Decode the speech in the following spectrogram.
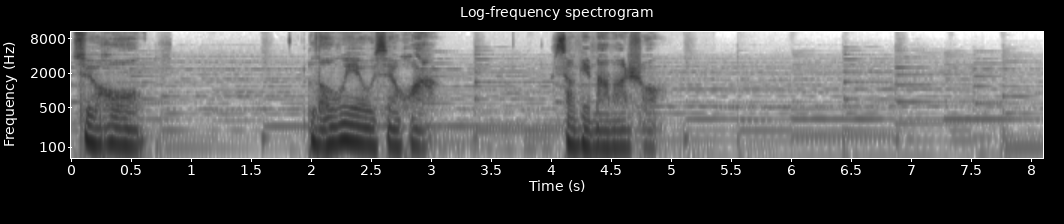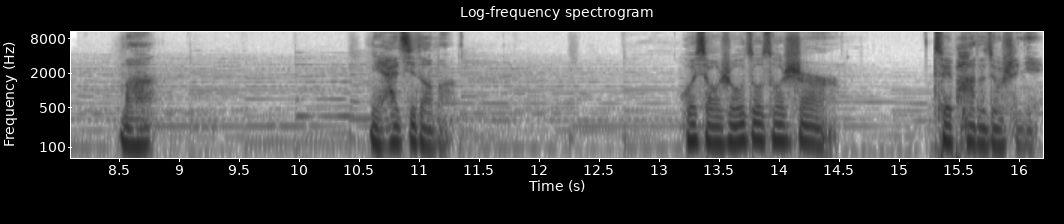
最后，龙也有些话想给妈妈说。妈，还记得吗？我小时候做错事儿，最怕的就是你。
